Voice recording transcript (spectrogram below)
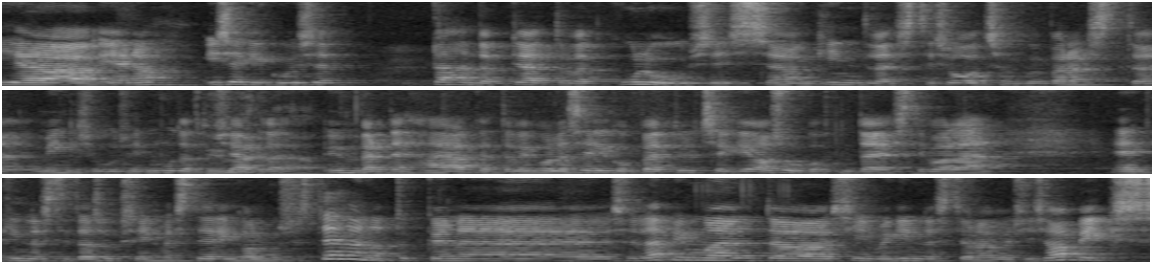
ja, ja noh, isegi kui see tähendab teatavat kulu, siis see on kindlasti soodsam, kui pärast mingisuguseid muudatusi ümber hakata, ümber teha ja hakata, võib-olla selgub, et üldsegi asukoht on täiesti vale et kindlasti tasuks see investeering alguses teha, natukene see läbi mõelda, siin me kindlasti oleme siis abiks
